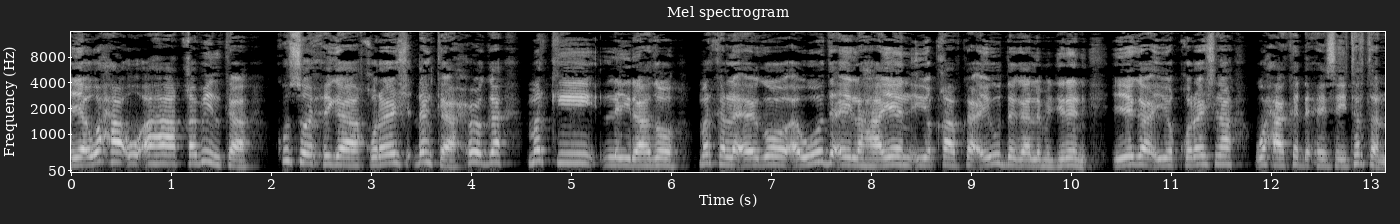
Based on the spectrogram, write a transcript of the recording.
ayaa waxa uu ahaa qabiilka ku soo xiga quraysh dhanka xoogga markii la yidhaahdo marka la eego awoodda ay lahaayeen iyo qaabka ay u dagaalami jireen iyaga iyo qurayshna waxaa ka dhexaysay tartan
